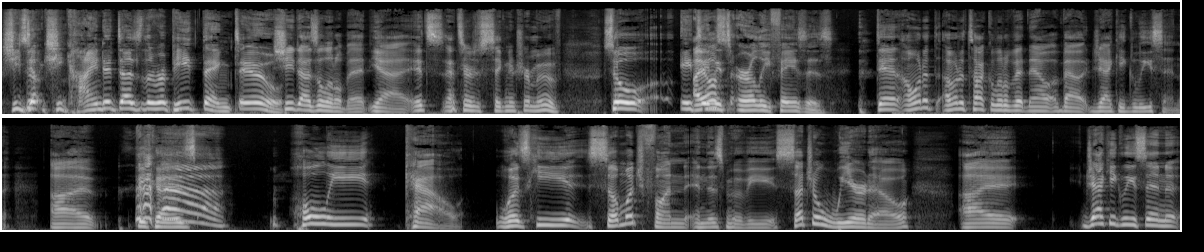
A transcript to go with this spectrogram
She do, she kind of does the repeat thing too. She does a little bit. Yeah. It's that's her signature move. So it's I in also- its early phases. Dan, I want to I want to talk a little bit now about Jackie Gleason, uh, because holy cow, was he so much fun in this movie? Such a weirdo. Uh, Jackie Gleason,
